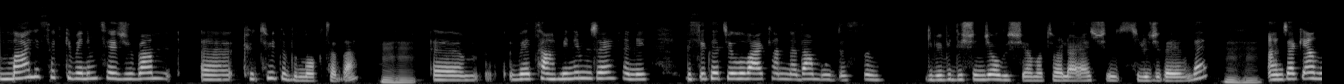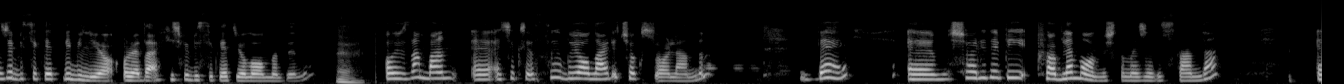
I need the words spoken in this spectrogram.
maalesef ki benim tecrübem e, kötüydü bu noktada. Hı hı. E, ve tahminimce hani bisiklet yolu varken neden buradasın gibi bir düşünce oluşuyor motorlu araç sürücülerinde. Hı hı. Ancak yalnızca bisikletli biliyor orada hiçbir bisiklet yolu olmadığını. Evet. O yüzden ben e, açıkçası bu yollarda çok zorlandım. Ve e, şöyle de bir problem olmuştu Macaristan'da. E,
